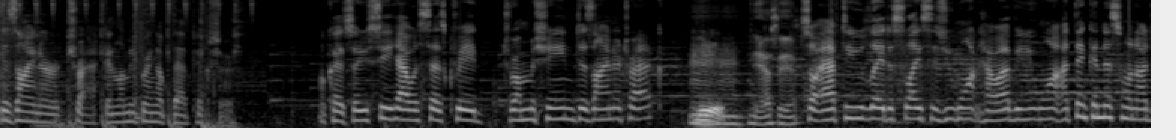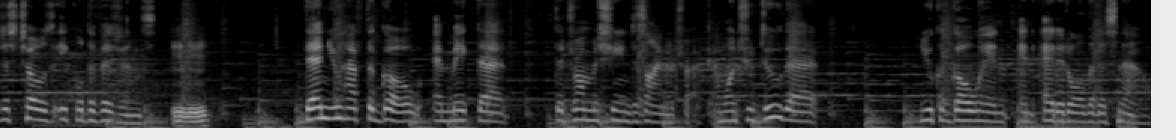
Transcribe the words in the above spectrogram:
designer track. And let me bring up that picture. Okay, so you see how it says create drum machine designer track? Yeah. Yeah, I see it. So after you lay the slices you want, however you want, I think in this one I just chose equal divisions. Mm-hmm. Then you have to go and make that the drum machine designer track. And once you do that, you could go in and edit all of this now.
